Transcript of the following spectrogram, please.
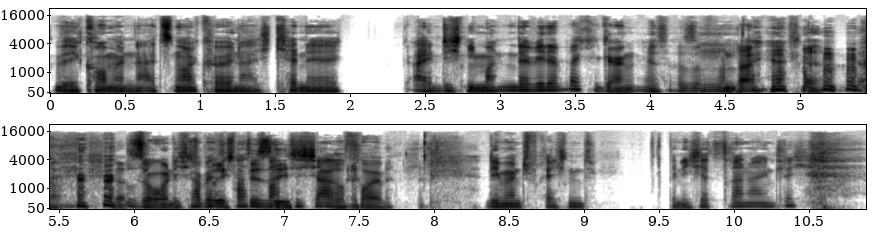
Willkommen als Neuköllner. Ich kenne eigentlich niemanden, der wieder weggegangen ist. Also von Mhm. daher. Ja. So, und ich habe jetzt fast für sich. 20 Jahre voll. Dementsprechend bin ich jetzt dran eigentlich.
